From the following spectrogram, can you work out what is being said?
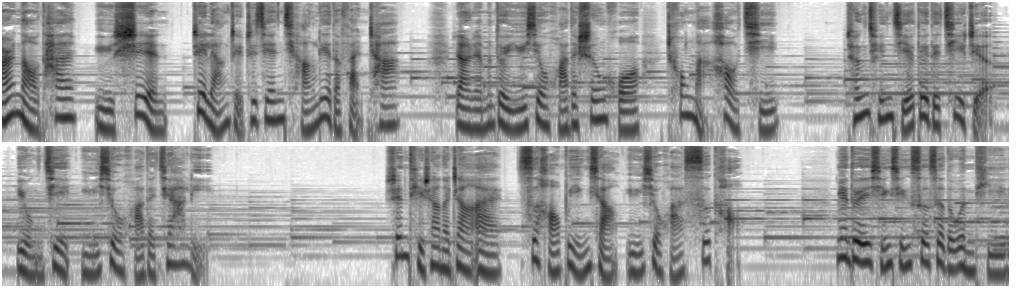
而脑瘫与诗人这两者之间强烈的反差，让人们对余秀华的生活充满好奇，成群结队的记者涌进余秀华的家里。身体上的障碍丝毫不影响余秀华思考，面对形形色色的问题，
